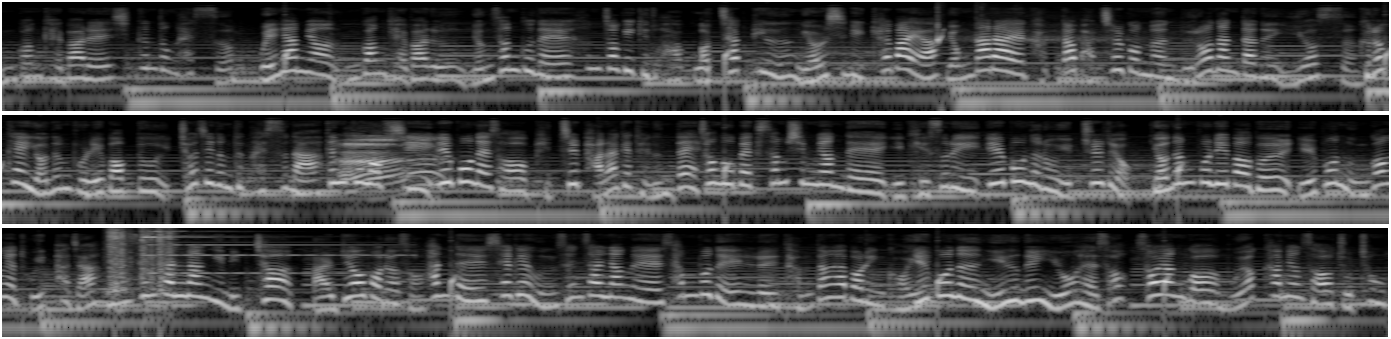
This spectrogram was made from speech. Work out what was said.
은광 개발에 시큰둥했음. 왜냐면 은광 개발은 연산군의 흔적이기도 하고 어차피 은 열심히 캐봐야 명나라에 갖다 바칠 것만 늘어난다는 이유였음. 그렇게 여는 분리법도 잊혀지는 듯 했으나 뜬금없이 일본에서 빛을 발하게 되는데 1530년대에 이 기술이 일본으로 유출되어 여는 분리법을 일본 은광에 도입하자 은 생산량이 미쳐 말뛰어버려서 한때 세계 은 생산량의 3분의 1을 담당해버린 거 일본은 이 은을 이용해서 서양과 무역하면서 조총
